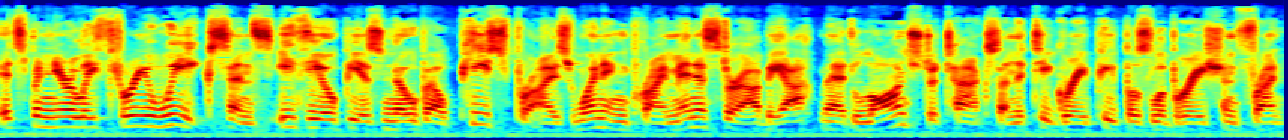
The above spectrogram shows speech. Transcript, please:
It's been nearly three weeks since Ethiopia's Nobel Peace Prize winning Prime Minister Abiy Ahmed launched attacks on the Tigray People's Liberation Front,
